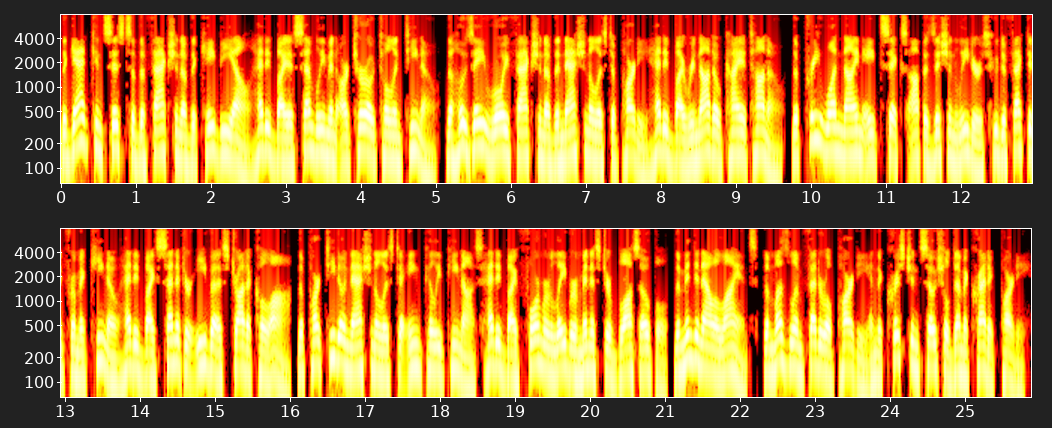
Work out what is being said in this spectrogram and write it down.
The GAD consists of the faction of the KBL headed by Assemblyman Arturo Tolentino, the Jose Roy faction of the Nacionalista Party headed by Renato Cayetano, the pre-1986 opposition leaders who defected from Aquino headed by Senator Eva Estrada Kalaw, the Partido Nacionalista ng Pilipinas headed by former Labor Minister Blas Ople, the Mindanao Alliance, the Muslim Federal Party and the Christian Social Democratic Party.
